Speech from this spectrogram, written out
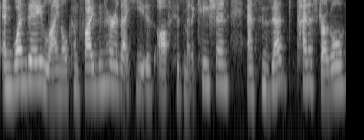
And one day, Lionel confides in her that he is off his medication, and Suzette kind of struggles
